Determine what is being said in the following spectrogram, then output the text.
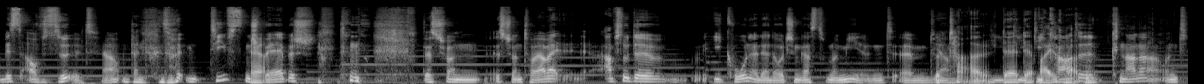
bist du auf Sylt, ja, und dann so im tiefsten ja. Schwäbisch, das ist schon, ist schon toll. Aber absolute Ikone der deutschen Gastronomie und ähm, total. Ja, die, der, der die, die Karte Knaller und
